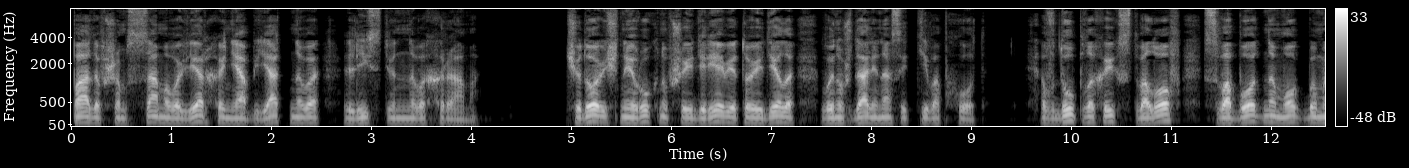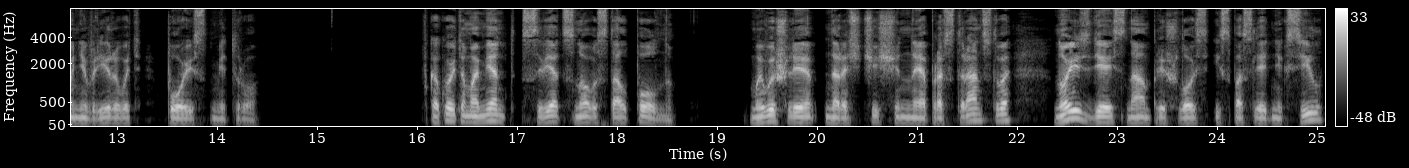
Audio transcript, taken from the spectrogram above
падавшим с самого верха необъятного лиственного храма. Чудовищные рухнувшие деревья то и дело вынуждали нас идти в обход. В дуплах их стволов свободно мог бы маневрировать поезд метро. В какой-то момент свет снова стал полным. Мы вышли на расчищенное пространство, но и здесь нам пришлось из последних сил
